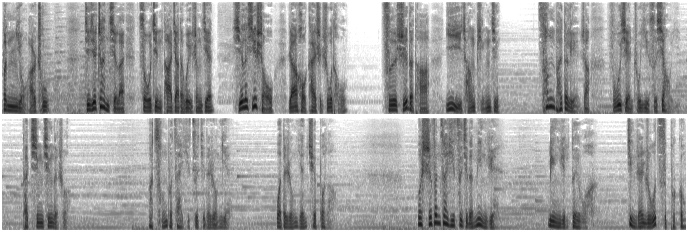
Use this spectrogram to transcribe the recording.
奔涌而出。姐姐站起来，走进他家的卫生间，洗了洗手，然后开始梳头。此时的他异常平静，苍白的脸上浮现出一丝笑意。他轻轻地说。我从不在意自己的容颜，我的容颜却不老。我十分在意自己的命运，命运对我竟然如此不公。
